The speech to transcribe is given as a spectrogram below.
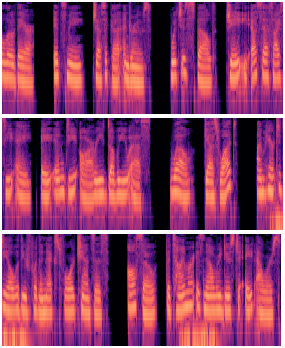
Hello there. It's me, Jessica Andrews. Which is spelled J E S S I C A A N D R E W S. Well, guess what? I'm here to deal with you for the next four chances. Also, the timer is now reduced to 8 hours,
